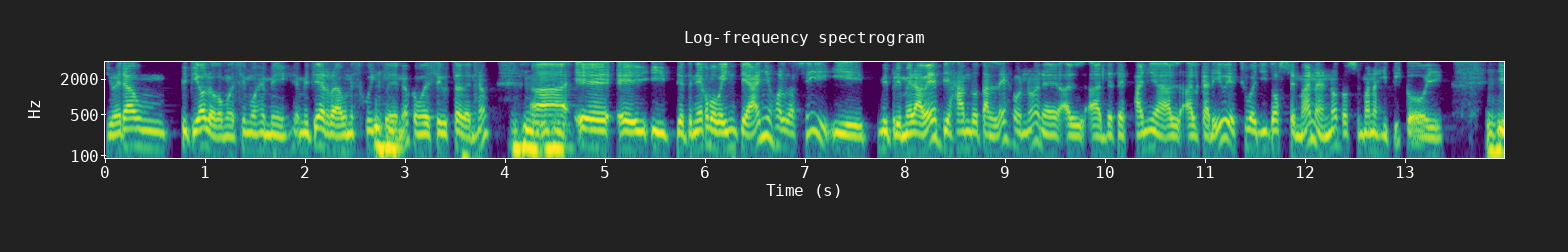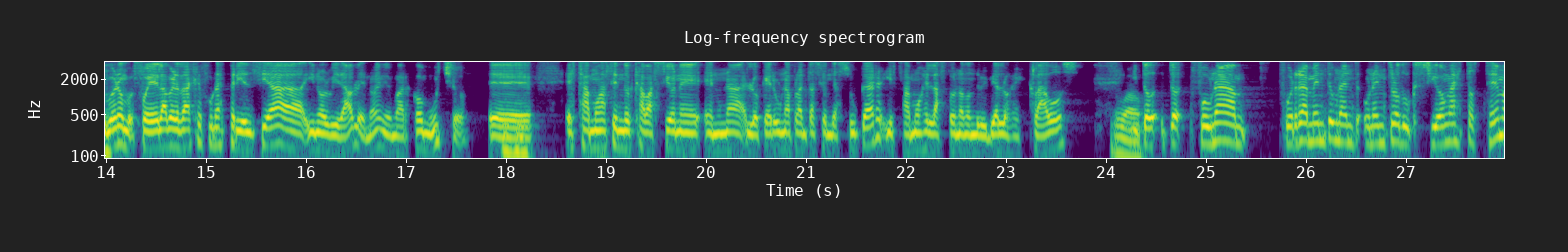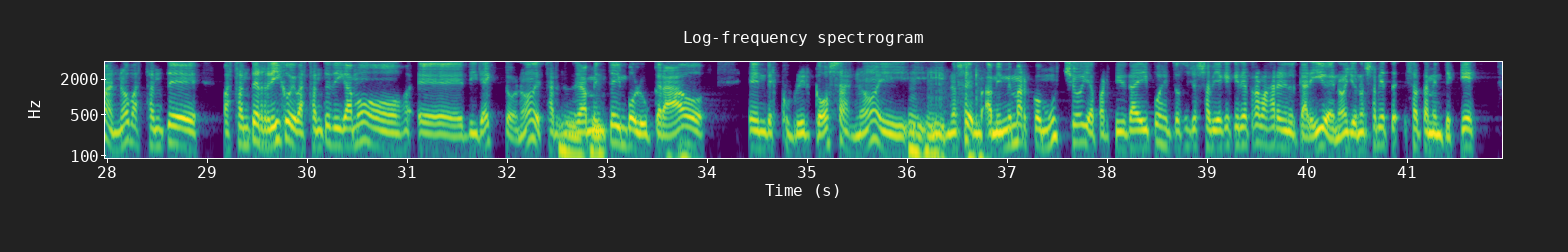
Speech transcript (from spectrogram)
yo era un pipiolo, como decimos en mi, en mi tierra, un squinkle, ¿no? Como decís ustedes, ¿no? Ah, eh, eh, y tenía como 20 años o algo así, y mi primera vez viajando tan lejos, ¿no? desde España al, Caribe, y estuve allí dos semanas, ¿no? Dos semanas y pico, y, y, bueno, fue la verdad que fue una experiencia inolvidable, ¿no? Y me marcó mucho. Eh, estamos haciendo excavaciones en una, lo que era una plantación de azúcar y estamos en la zona donde vivían los esclavos fue, una, fue realmente una, una, introducción a estos temas, ¿no? Bastante, bastante rico y bastante, digamos, eh, directo, ¿no? De estar realmente involucrado en descubrir cosas, ¿no? Y, no sé, a mí me marcó mucho y a partir de ahí, pues entonces yo sabía que quería trabajar en el Caribe, ¿no? Yo no sabía exactamente qué.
